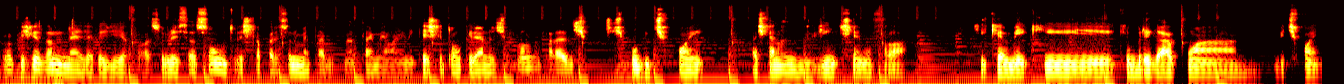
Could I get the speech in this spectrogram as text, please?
Tava pesquisando, né, já que eu ia falar sobre esse assunto, acho que apareceu no minha, na timeline, que acho que estão criando tipo uma parada tipo, tipo Bitcoin. Acho que é na Argentina, sei lá. Que quer meio que, que brigar com a Bitcoin.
